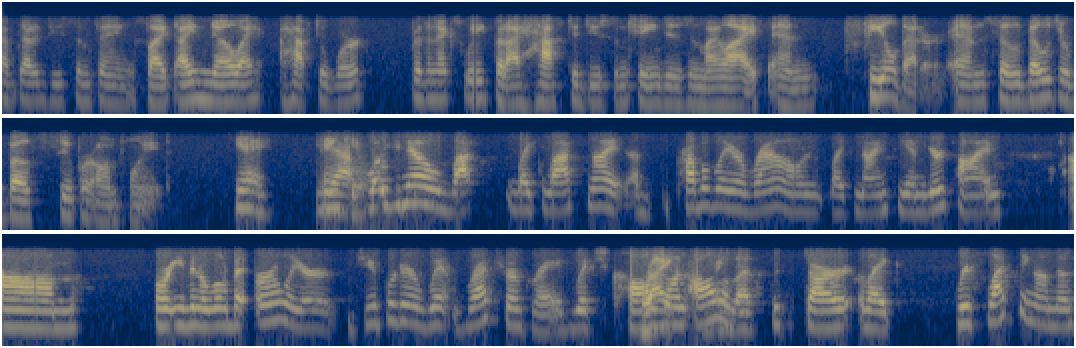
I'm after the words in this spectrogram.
I've got to do some things. Like I know I have to work for the next week, but I have to do some changes in my life and feel better. And so those are both super on point. Yay! Thank yeah. you. Well, you know, last like last night, uh, probably around like 9 p.m. your time, um, or even a little bit earlier, Jupiter went retrograde, which calls Right. on all of us to start like reflecting on those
